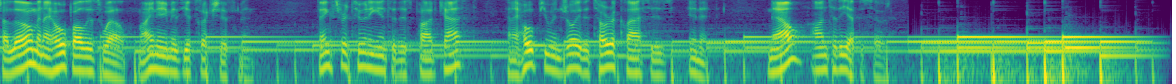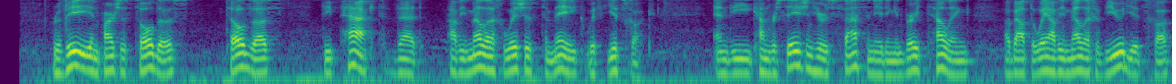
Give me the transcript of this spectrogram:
Shalom, and I hope all is well. My name is Yitzchak Schiffman. Thanks for tuning into this podcast, and I hope you enjoy the Torah classes in it. Now, on to the episode. Revi'i in Parshas Toldos tells us the pact that Avimelech wishes to make with Yitzchak. And the conversation here is fascinating and very telling about the way Avimelech viewed Yitzchak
